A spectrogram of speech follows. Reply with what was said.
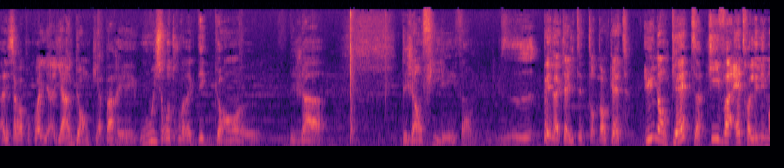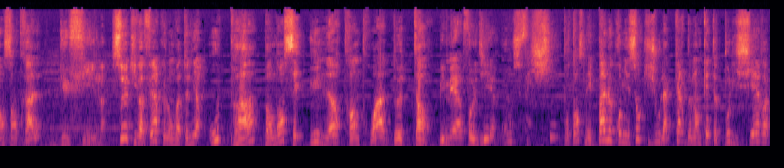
allez savoir pourquoi, il y, a un gant qui apparaît ou ils se retrouvent avec des gants euh, déjà déjà enfilés. Enfin, et la qualité de ton enquête. une enquête qui va être l'élément central du film. Ce qui va faire que l'on va tenir ou pas pendant ces 1h33 de temps. Puis merde, faut le dire, on se fait chier. Pourtant, ce n'est pas le premier saut qui joue la carte de l'enquête policière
